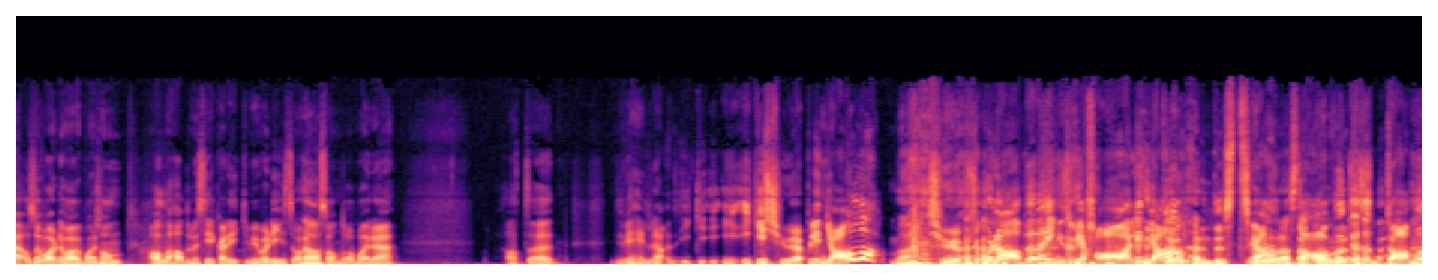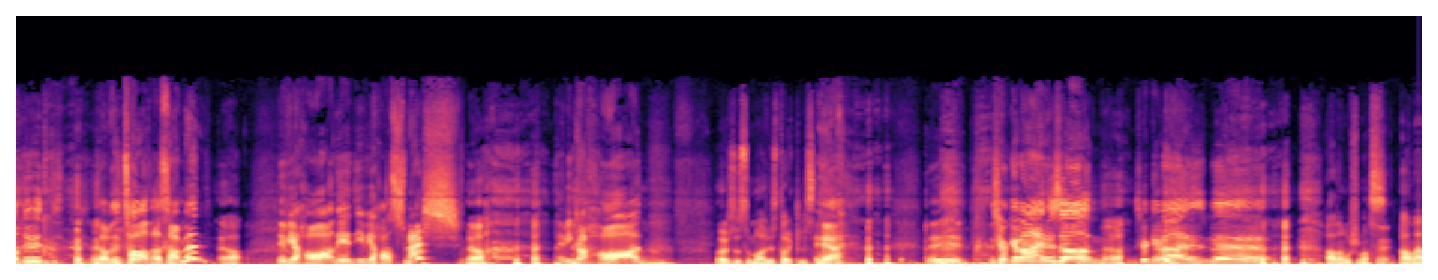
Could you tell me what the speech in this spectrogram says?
ja, og så var det, var jo bare sånn Alle hadde med ca. like mye verdi, så det var ikke noe sånn. Det var bare at eh, de vil heller ha ikke, ikke, kjøp linjal, da! Nei, Kjøp sjokolade! Det er ingen som vil ha du linjal! er en dust. Skoleåret er snart over. altså, da, må du, da må du ta deg sammen! Ja. Jeg vil ha, jeg, jeg vil ha Smash! ja. Jeg vil ikke ha høres ut som Marius Torkelsen. ja. Det skal ikke være sånn! Ja. Det skal ikke være. Han er morsom, ass. Er,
